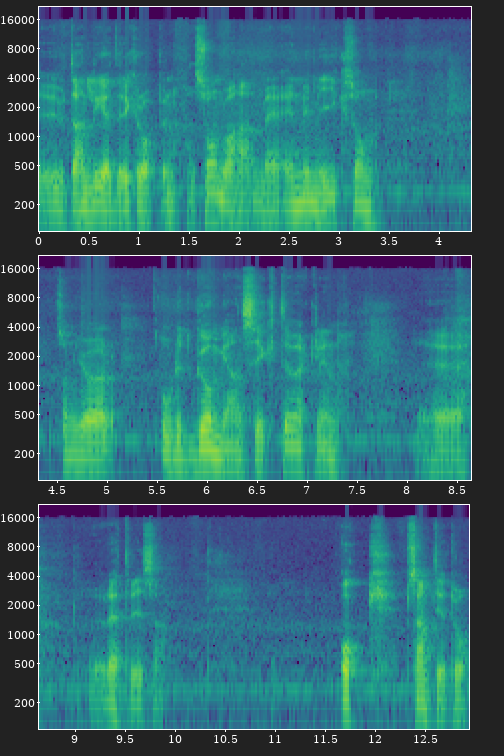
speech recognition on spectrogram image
utan leder i kroppen. Sån var han med en mimik som, som gör ordet gummiansikte verkligen eh, rättvisa. Och samtidigt då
